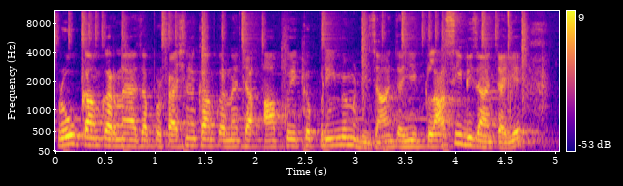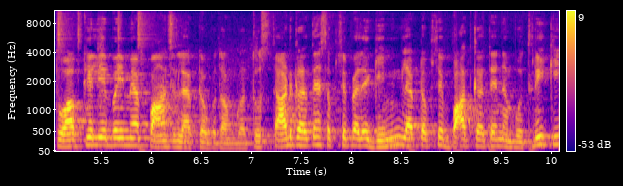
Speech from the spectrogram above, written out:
प्रो काम करना है अ प्रोफेशनल काम करना है, चाहे आपको एक प्रीमियम डिज़ाइन चाहिए क्लासी डिज़ाइन चाहिए तो आपके लिए भाई मैं पाँच लैपटॉप बताऊँगा। तो स्टार्ट करते हैं। सबसे पहले गेमिंग लैपटॉप से बात करते हैं नंबर थ्री की।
